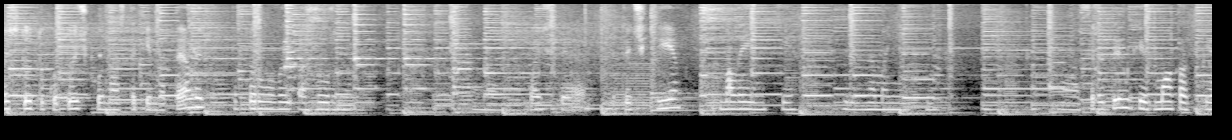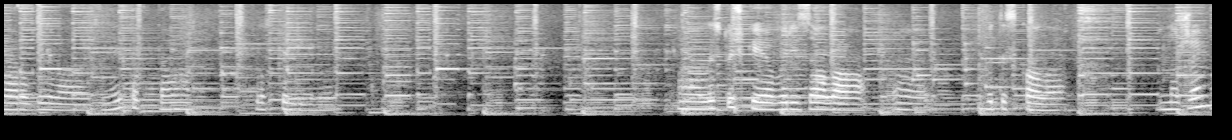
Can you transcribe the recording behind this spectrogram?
Ось тут у куточку у нас такий метелик паперовий, ажурний. Бачите, квіточки маленькі, різноманітні. Серединки в маках я робила з ниток та пластиліну. Листочки я вирізала, е, витискала ножем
